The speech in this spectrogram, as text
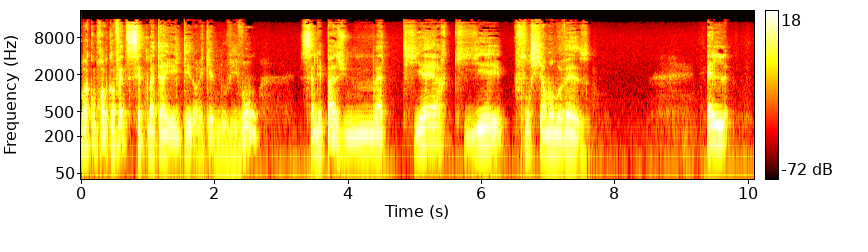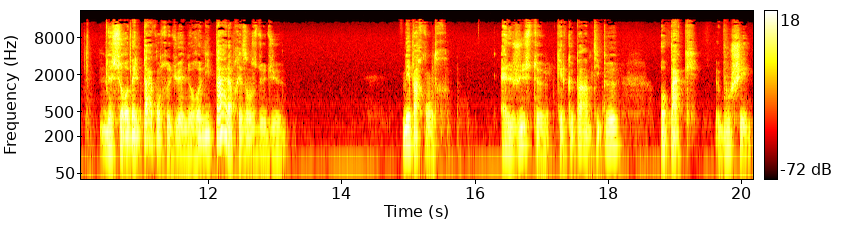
on va comprendre qu'en fait, cette matérialité dans laquelle nous vivons, ça n'est pas une qui est foncièrement mauvaise. Elle ne se rebelle pas contre Dieu, elle ne renie pas la présence de Dieu. Mais par contre, elle est juste quelque part un petit peu opaque, bouchée.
